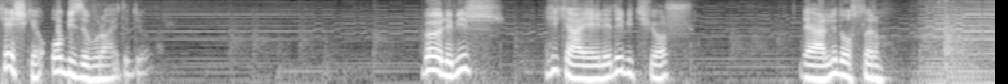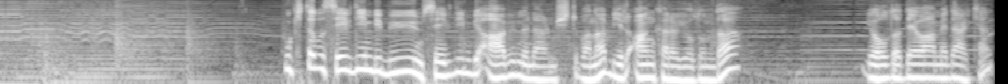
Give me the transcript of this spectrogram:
Keşke o bizi vuraydı diyorlar. Böyle bir hikayeyle de bitiyor. Değerli dostlarım. Bu kitabı sevdiğim bir büyüğüm, sevdiğim bir abim önermişti bana bir Ankara yolunda. Yolda devam ederken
